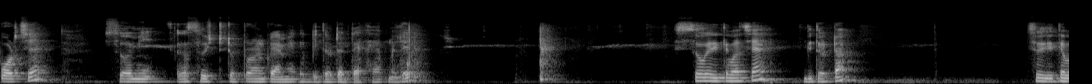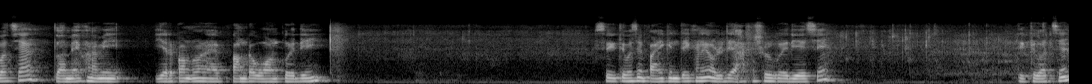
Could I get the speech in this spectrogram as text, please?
পড়ছে। সো আমি সুইচটা অন করে আমি আগে ভিতরটা দেখাই আপনাদের। সো দেখতে পাচ্ছেন ভিতরটা। সো দিতে পারছেন তো আমি এখন আমি ইয়ার পাম্প মানে পাম্পটা অন করে দিই। সে দেখতে পাচ্ছেন পানি কিন্তু এখানে অলরেডি আসা শুরু করে দিয়েছে। দেখতে পাচ্ছেন,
